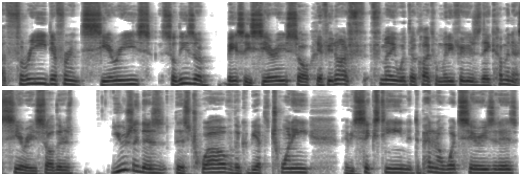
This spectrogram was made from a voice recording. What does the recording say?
uh, three different series. So these are basically series. So if you're not familiar with the collectible minifigures they come in a series so there's usually there's there's 12, there could be up to 20, maybe 16, depending on what series it is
